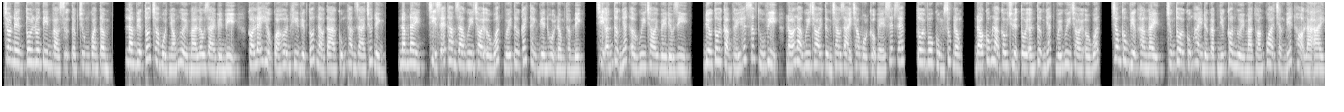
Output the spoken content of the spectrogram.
Cho nên tôi luôn tin vào sự tập trung quan tâm. Làm việc tốt cho một nhóm người mà lâu dài bền bỉ, có lẽ hiệu quả hơn khi việc tốt nào ta cũng tham gia chút đỉnh. Năm nay, chị sẽ tham gia WeChoi Award với tư cách thành viên hội đồng thẩm định. Chị ấn tượng nhất ở WeChoi về điều gì? Điều tôi cảm thấy hết sức thú vị, đó là WeChoi từng trao giải cho một cậu bé xếp xếp. Tôi vô cùng xúc động. Đó cũng là câu chuyện tôi ấn tượng nhất với WeChoi Award. Trong công việc hàng ngày, chúng tôi cũng hay được gặp những con người mà thoáng qua chẳng biết họ là ai.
